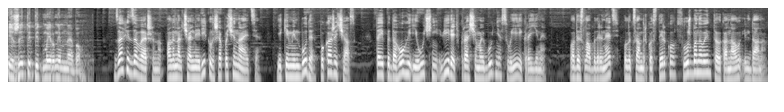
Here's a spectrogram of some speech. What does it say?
і жити під мирним небом. Захід завершено, але навчальний рік лише починається. Яким він буде, покаже час. Та й педагоги і учні вірять в краще майбутнє своєї країни. Владислав Бедренець, Олександр Костирко, служба новин телеканалу Ільдана.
